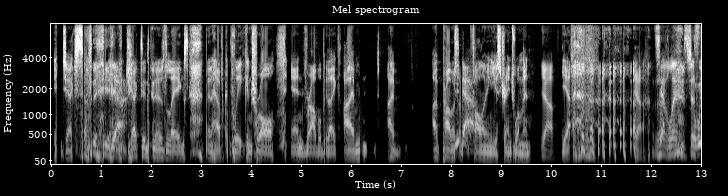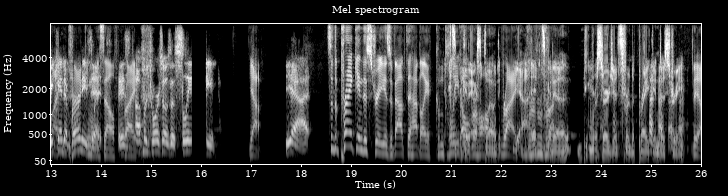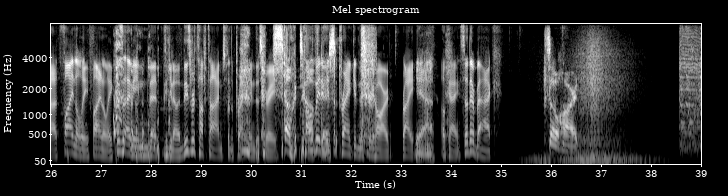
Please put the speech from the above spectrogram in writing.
Inject something, yeah, Yeah. inject it in his legs, then have complete control. And Rob will be like, I'm, I, I promise I'm not following you, strange woman. Yeah, Yeah. yeah. Just have limbs just Weekend like at Bernie's. attacking It. His right. upper torso's asleep. yeah. Yeah. So the prank industry is about to have like a complete It's overhaul. explode. Right. Yeah. It's right. gonna big resurgence for the prank industry. Yeah, finally, finally. Because I mean that you know these were tough times for the prank industry. So tough, COVID hit 'cause- the prank industry hard. Right. Yeah. Okay, so they're back. So hard.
